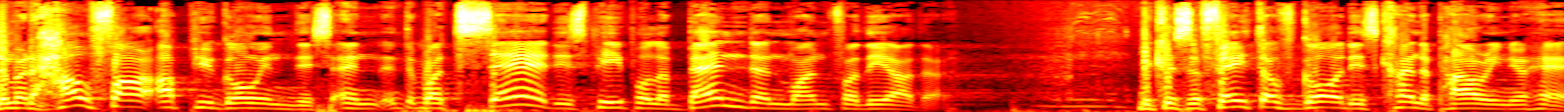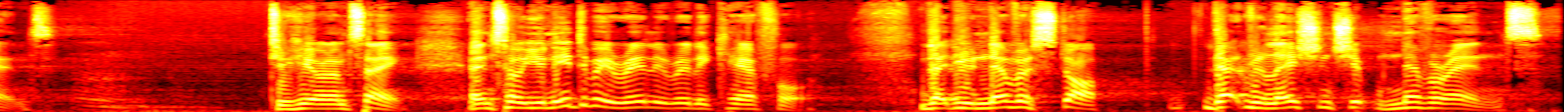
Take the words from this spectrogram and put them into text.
No matter how far up you go in this. And what's sad is people abandon one for the other. Because the faith of God is kind of power in your hands. Do you hear what I'm saying? And so you need to be really, really careful that you never stop. That relationship never ends.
